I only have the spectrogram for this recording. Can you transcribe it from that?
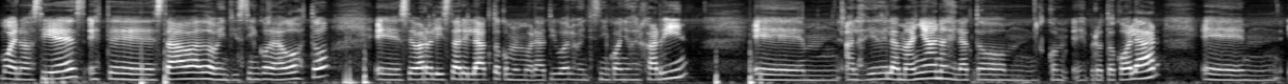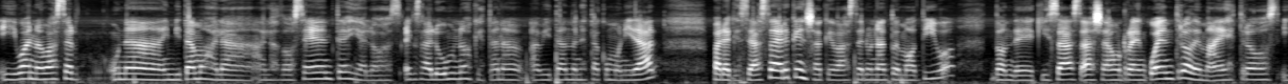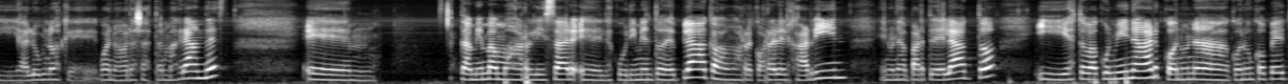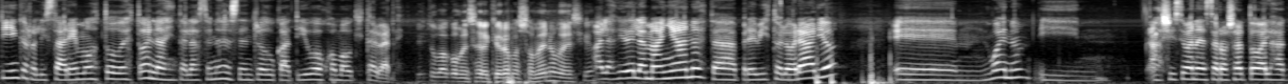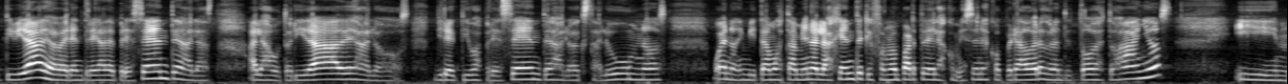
Bueno, así es. Este sábado 25 de agosto eh, se va a realizar el acto conmemorativo de los 25 años del jardín. Eh, a las 10 de la mañana es el acto mm, eh, protocolar y bueno, va a ser una, invitamos a, los docentes y a los exalumnos que están habitando en esta comunidad para que se acerquen, ya que va a ser un acto emotivo, donde quizás haya un reencuentro de maestros y alumnos que, bueno, ahora ya están más grandes. También vamos a realizar el descubrimiento de placas, vamos a recorrer el jardín en una parte del acto y esto va a culminar con, una, con un copetín que realizaremos todo esto en las instalaciones del Centro Educativo Juan Bautista Alverde. ¿Esto va a comenzar a qué hora más o menos, me decía? A las 10 de la mañana está previsto el horario. Eh, bueno, y allí se van a desarrollar todas las actividades, va a haber entrega de presentes a las, a las autoridades, a los directivos presentes, a los exalumnos. Bueno, invitamos también a la gente que forma parte de las comisiones cooperadoras durante todos estos años y,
